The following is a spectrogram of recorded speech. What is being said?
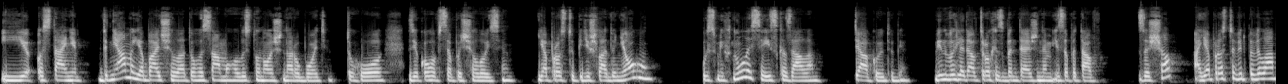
І останні днями я бачила того самого листоношу на роботі, того, з якого все почалося. Я просто підійшла до нього, усміхнулася і сказала: Дякую тобі. Він виглядав трохи збентеженим і запитав: За що? А я просто відповіла:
